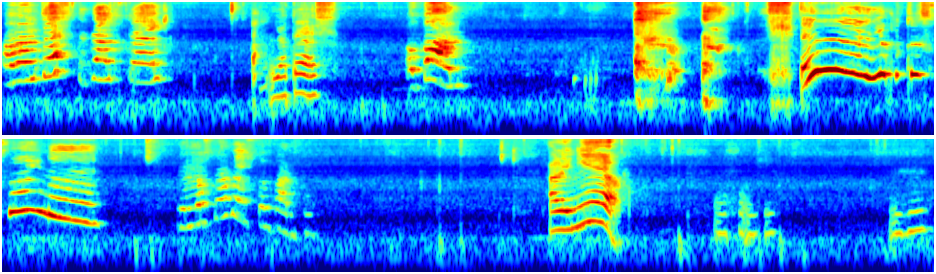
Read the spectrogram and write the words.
A mam też tutaj. Ja też. O pan. Eee, jakie to jest fajne. No można wejść do banku. Ale nie. O, chodzi. Mhm.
